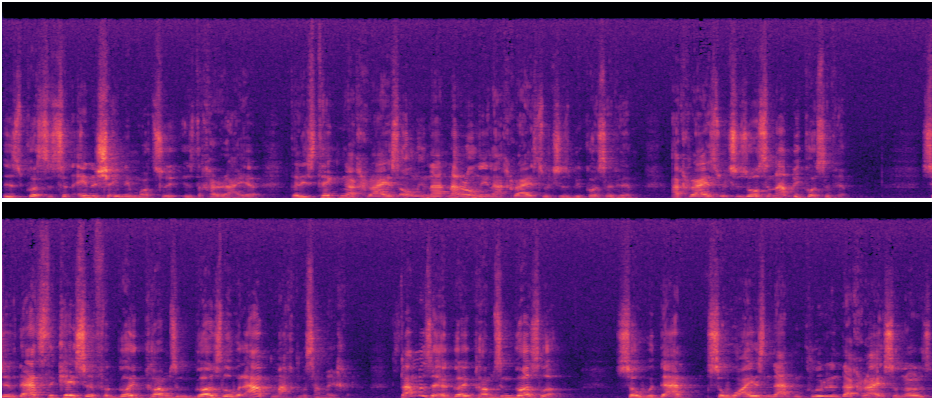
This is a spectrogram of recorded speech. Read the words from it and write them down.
is because it's an enesheni motzu is the charaya that he's taking achrayas only not not only in achrayas which is because of him, achrayas which is also not because of him. So if that's the case, so if a goy comes and gozla without machmas hamecher, a goy comes and gozla. So would that? So why isn't that included in the achrayis? So in other words,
